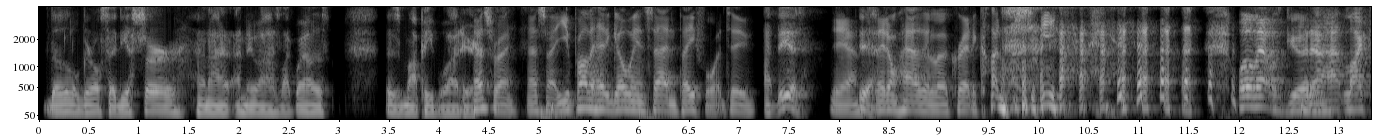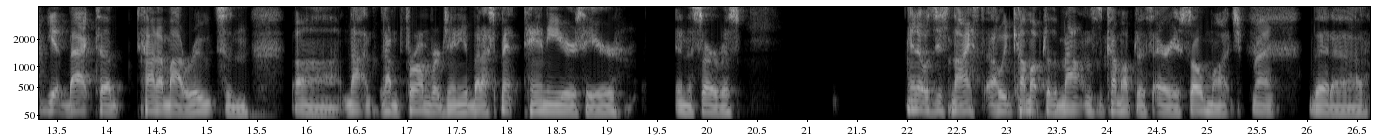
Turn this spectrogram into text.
the little girl said, "Yes, sir," and I, I knew I was like, "Well, this this is my people out here." That's right. That's right. You probably had to go inside and pay for it too. I did. Yeah. Yeah. They don't have their little credit card machine. well, that was good. Yeah. I'd like to get back to kind of my roots, and uh, not I'm from Virginia, but I spent ten years here in the service. And it was just nice. To, uh, we'd come up to the mountains and come up to this area so much right. that uh,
